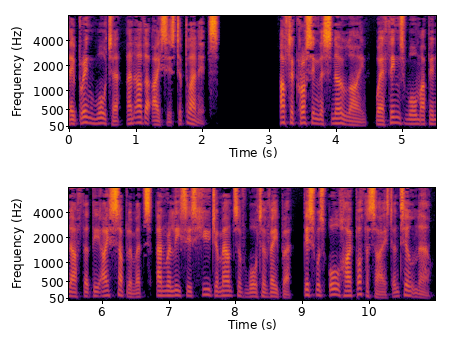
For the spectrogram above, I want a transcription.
they bring water and other ices to planets. After crossing the snow line, where things warm up enough that the ice sublimates and releases huge amounts of water vapor, this was all hypothesized until now.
